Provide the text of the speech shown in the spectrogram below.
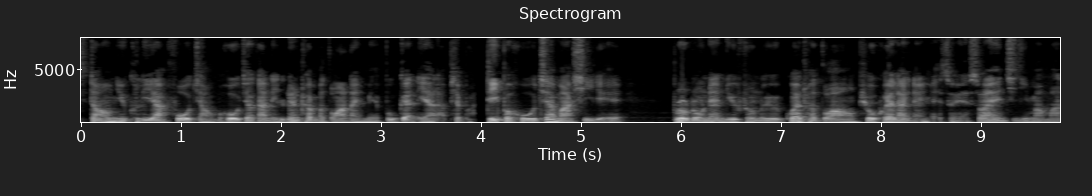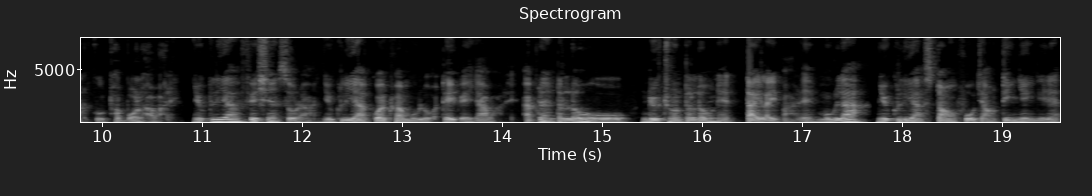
Stone nuclear force ကြောင့်ဗဟိုချက်ကနေလွင့်ထွက်မသွားနိုင်ပဲပူကတ်နေရတာဖြစ်ပါတယ်ဒီဗဟိုချက်မှာရှိတဲ့ proton နဲ့ neutron တွေကိုကွဲထွက်သွားအောင်ဖြိုခွဲလိုက်နိုင်တယ်ဆိုရင်စွမ်းအင်ကြီးကြီးမားမားတစ်ခုထွက်ပေါ်လာပါတယ် nuclear fission ဆိုတာ nuclear ကွဲထွက်မှုလို့အဓိပ္ပာယ်ရပါတယ် atom တစ်လုံးကို neutron တစ်လုံးနဲ့တိုက်လိုက်ပါတယ်မူလ nuclear storm force ကြောင့်တည်ငြိမ်နေတဲ့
